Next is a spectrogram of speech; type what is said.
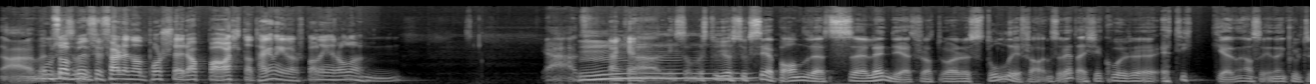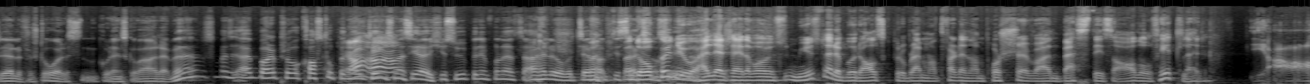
Nei, men Om så liksom- Ferdinand Porsche rappa alt av tegninger, spiller ingen rolle. Ja, tenker jeg. ja, liksom, hvis du gjør suksess på andres elendighet for at du har stålet ifra dem, så vet jeg ikke hvor eh, etikken altså i den kulturelle forståelsen hvor den skal være. Men jeg, jeg, bare prøver å kaste opp en Ja, del ting ja, ja. som jeg sier. Jeg er ikke superimponert. Jeg er heller over 356. Men da kunne du jo heller si det var et mye større moralsk problem at Ferdinand Porsche var en bestis av Adolf Hitler. Ja,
